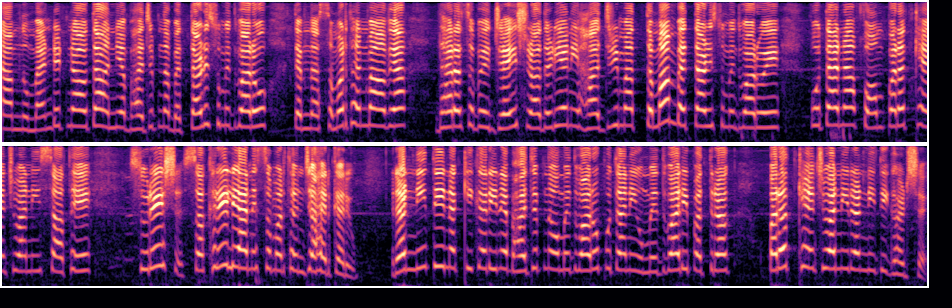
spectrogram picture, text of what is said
નામનું મેન્ડેટ ન આવતા અન્ય ભાજપના બેતાળીસ ઉમેદવારો તેમના સમર્થનમાં આવ્યા. ધારાસભ્ય જયેશ રાદડિયાની હાજરીમાં તમામ બેતાળીસ ઉમેદવારોએ પોતાના ફોર્મ પરત ખેંચવાની સાથે સુરેશ સખરેલિયાને સમર્થન જાહેર કર્યું. રણનીતિ નક્કી કરીને ભાજપના ઉમેદવારો પોતાની ઉમેદવારી પત્રક પરત ખેંચવાની રણનીતિ ઘડશે.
